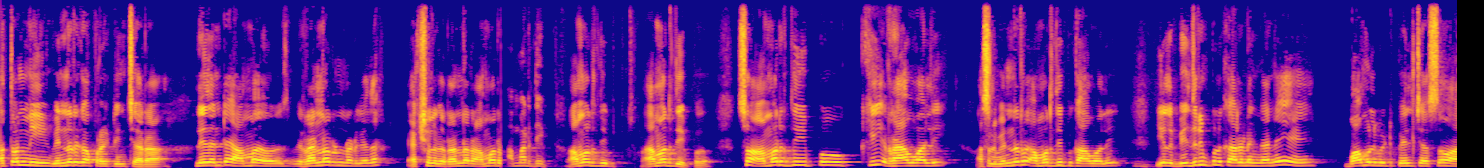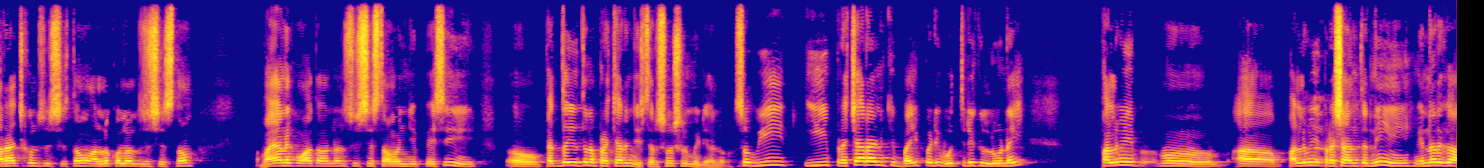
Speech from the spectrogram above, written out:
అతన్ని విన్నర్గా ప్రకటించారా? లేదంటే అమ్మ రన్నర్ ఉన్నాడు కదా యాక్చువల్గా రన్నర్ అమర్. అమర్దీప్. అమర్దీప్ అమర్దీప్. సో అమర్దీప్కి రావాలి అసలు విన్నర్ అమర్దీప్ కావాలి. వీళ్ళ బెదిరింపుల కారణంగానే బాంబులు పెట్టి పేల్చేస్తాం అరాచకులు సృష్టిస్తాం అల్లకొల్లలు సృష్టిస్తాం భయానక వాతావరణం సృష్టిస్తామని చెప్పేసి పెద్ద ఎత్తున ప్రచారం చేస్తారు సోషల్ మీడియాలో. సో ఈ ఈ ప్రచారానికి భయపడి ఒత్తిడికి లోనై పల్లవి పల్లవి ప్రశాంత్ని విన్నర్గా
